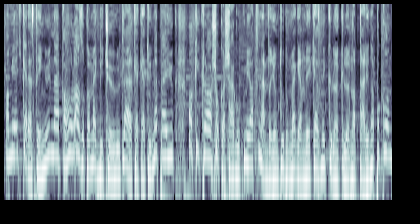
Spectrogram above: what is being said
ami egy keresztény ünnep, ahol azok a megdicsőült lelkeket ünnepeljük, akikre a sokaságuk miatt nem nagyon tudunk megemlékezni külön-külön naptári napokon,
